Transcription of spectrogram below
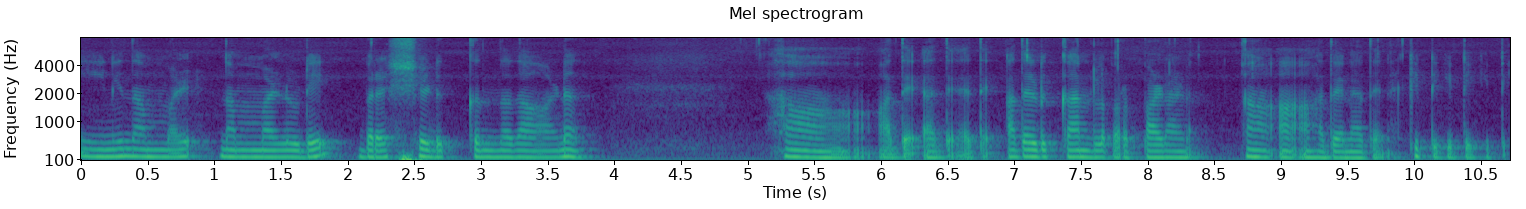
ഇനി നമ്മൾ നമ്മളുടെ ബ്രഷ് എടുക്കുന്നതാണ്. ആ അതെ അതെ അതെ. അതെടുക്കാനുള്ള പുറപ്പാടാണ്. ആ ആ അതന്നെ അതന്നെ കിട്ടി കിട്ടി കിട്ടി.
